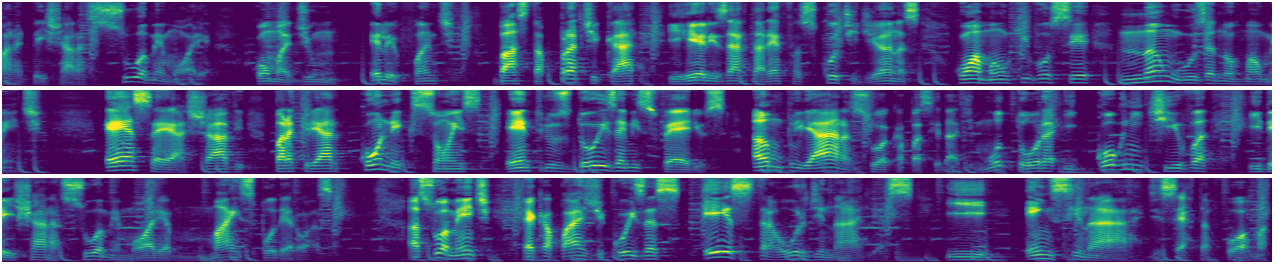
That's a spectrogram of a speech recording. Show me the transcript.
para deixar a sua memória como a de um elefante, basta praticar e realizar tarefas cotidianas com a mão que você não usa normalmente. Essa é a chave para criar conexões entre os dois hemisférios, ampliar a sua capacidade motora e cognitiva e deixar a sua memória mais poderosa. A sua mente é capaz de coisas extraordinárias e ensinar, de certa forma,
